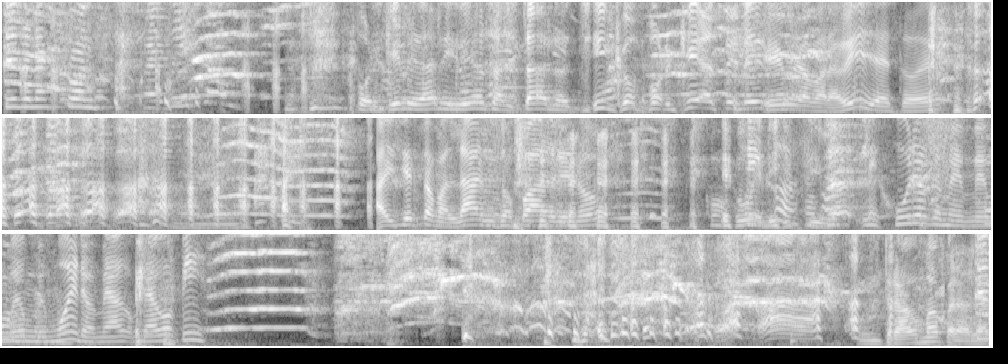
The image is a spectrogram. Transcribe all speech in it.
The next one. Come? ¿Por qué le dan ideas al Tano, chicos? ¿Por qué hacen es eso? una maravilla esto, ¿eh? Hay cierta maldad en esos padres, ¿no? Es buenísimo. les juro que me, me- me- me muero, me hago, me hago pis. un trauma para hablar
